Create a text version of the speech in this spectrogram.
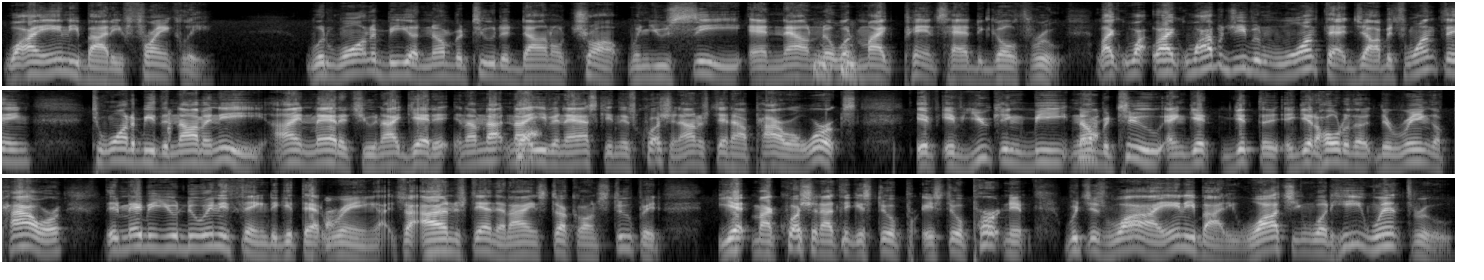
why anybody, frankly, would want to be a number two to Donald Trump when you see and now know what mm-hmm. Mike Pence had to go through. Like, why, like, why would you even want that job? It's one thing to want to be the nominee. I ain't mad at you, and I get it. And I'm not naive in asking this question. I understand how power works. If if you can be number two and get get the and get a hold of the, the ring of power, then maybe you'll do anything to get that ring. So I understand that. I ain't stuck on stupid. Yet my question, I think, is still is still pertinent, which is why anybody watching what he went through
